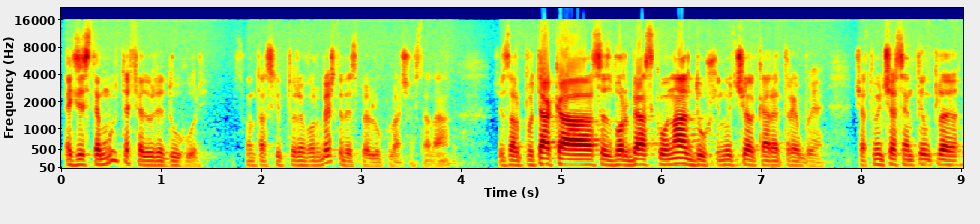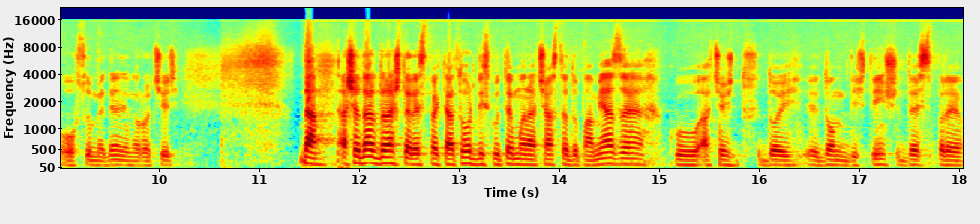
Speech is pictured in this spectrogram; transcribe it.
există multe feluri de duhuri. Sfânta Scriptură vorbește despre lucrul acesta, da? Și s-ar putea ca să-ți vorbească un alt duh și nu cel care trebuie. Și atunci se întâmplă o sumedenie de norociri. Da, așadar, dragi telespectatori, discutăm în această după-amiază cu acești doi domni distinși despre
